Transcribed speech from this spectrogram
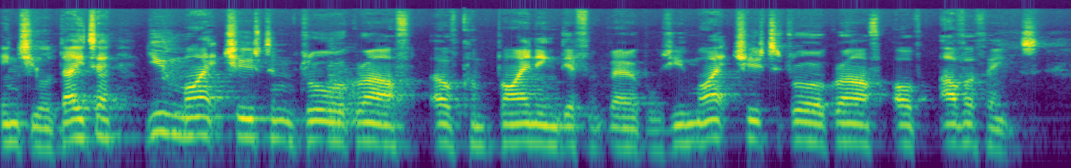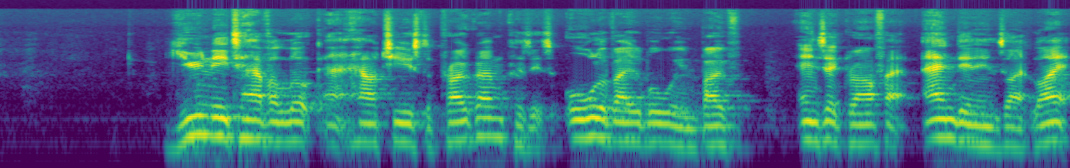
into your data, you might choose to draw a graph of combining different variables. You might choose to draw a graph of other things you need to have a look at how to use the program because it's all available in both NZ Grapher and in iNZight Lite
